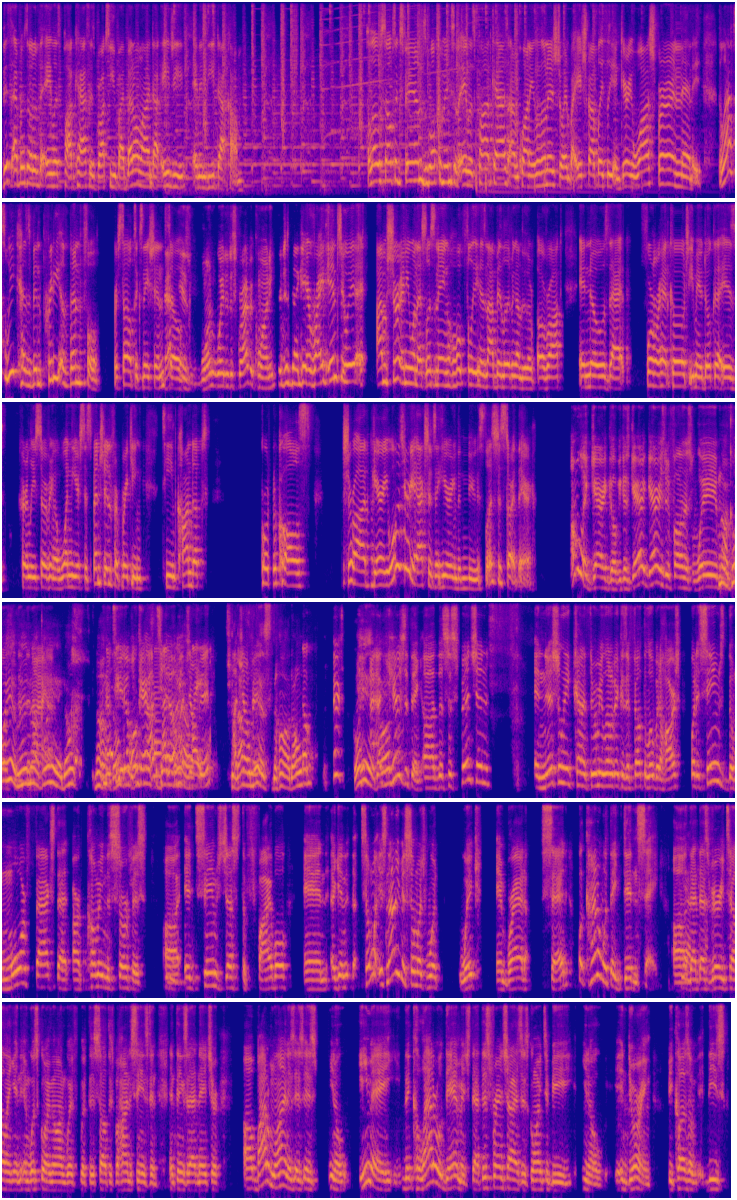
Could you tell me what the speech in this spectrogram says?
This episode of the A List podcast is brought to you by betonline.ag and indeed.com. Hello, Celtics fans. Welcome into the A List podcast. I'm Kwani Lunis, joined by H. Blakely and Gary Washburn. And the last week has been pretty eventful for Celtics Nation. That so is one way to describe it, Kwani. We're just going to get right into it. I'm sure anyone that's listening hopefully has not been living under a rock and knows that former head coach Ime Udoka is currently serving a one year suspension for breaking team conduct protocols. Sherrod, Gary, what was your reaction to hearing the news? Let's just start there. I'm gonna let Gary go because Gary Gary's been following this way more. No, go ahead, man. No, go ahead. Don't. No, don't, don't, okay, I'll tee it up. I'll jump in. I'll not jump this. No, don't. No. Go ahead. I, here's the thing. Uh, the suspension initially kind of threw me a little bit because it felt a little bit harsh. But it seems the more facts that are coming to surface, uh, mm-hmm. it seems justifiable. And again, so it's not even so much what Wyc and Brad said, but kind of what they didn't say. Uh, yeah. That that's very telling in, in what's going on with with the Celtics behind the scenes and and things of that nature. Uh, bottom line is is is you know Ime, the collateral damage that this franchise is going to be, you know, enduring because of these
